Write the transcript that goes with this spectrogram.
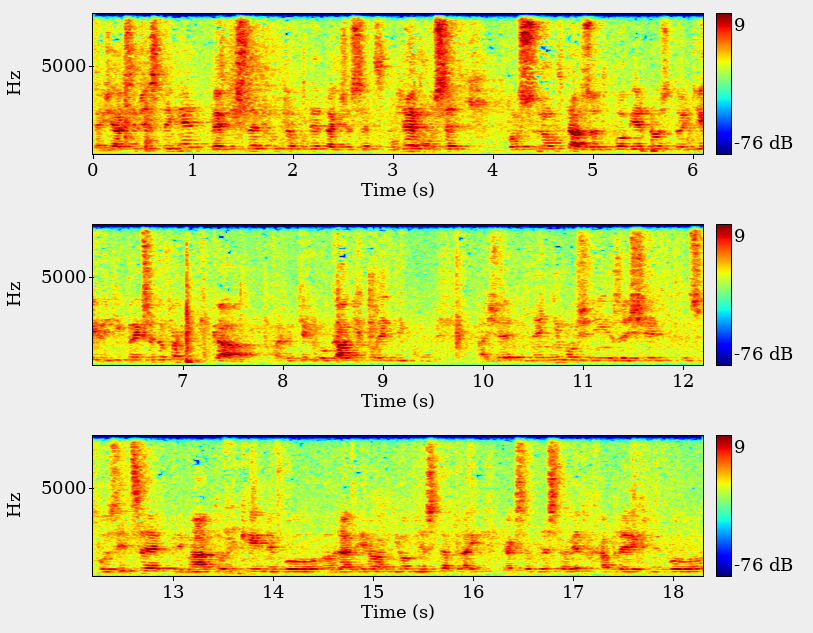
Takže já myslím, že stejně ve výsledku to bude tak, že se bude muset posunout ta zodpovědnost do těch lidí, kterých se to fakt týká, a do těch lokálních politiků. A že není možné řešit z pozice primátorky nebo rady hlavního města Prahy, jak se bude stavět v Chabrech nebo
